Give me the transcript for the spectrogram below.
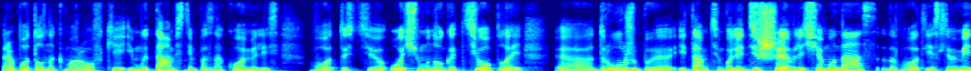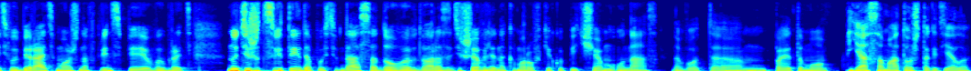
работал на Комаровке, и мы там с ним познакомились. Вот, то есть э, очень много теплой э, дружбы, и там тем более дешевле, чем у нас. Вот, если уметь выбирать, можно, в принципе, выбрать, ну, те же цветы, допустим, да, садовые в два раза дешевле на Комаровке купить, чем у нас. Вот, э, поэтому я сама тоже так делаю.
